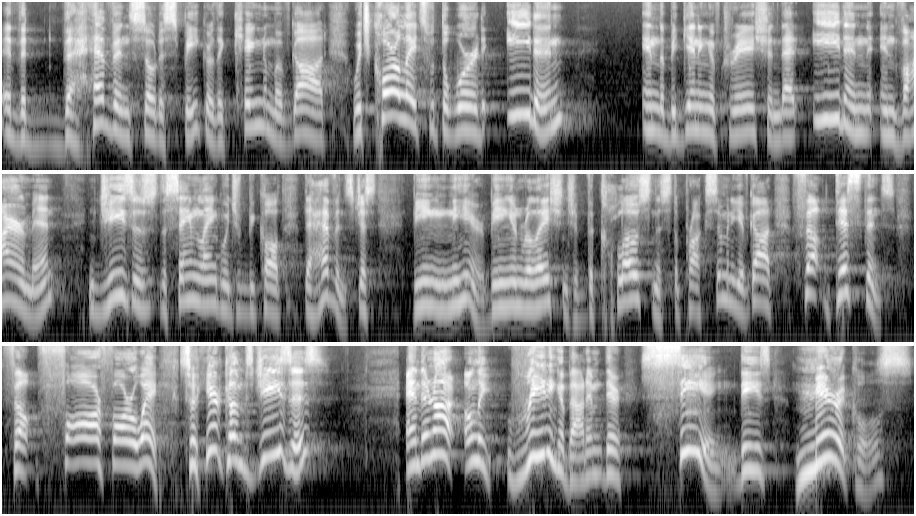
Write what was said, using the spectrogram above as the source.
And the, the heavens, so to speak, or the kingdom of God, which correlates with the word Eden in the beginning of creation, that Eden environment, Jesus, the same language would be called the heavens, just being near, being in relationship, the closeness, the proximity of God, felt distance, felt far, far away. So here comes Jesus and they're not only reading about him, they're seeing these miracles.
